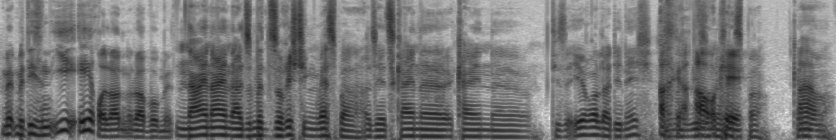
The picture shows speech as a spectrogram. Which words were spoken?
Mit, mit diesen E-Rollern oder womit? Nein, nein, also mit so richtigen Vespa. Also jetzt keine, keine diese E-Roller, die nicht. Ach ja, ah, so okay. Vespa. Genau.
